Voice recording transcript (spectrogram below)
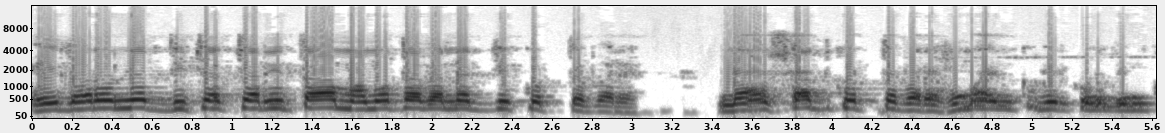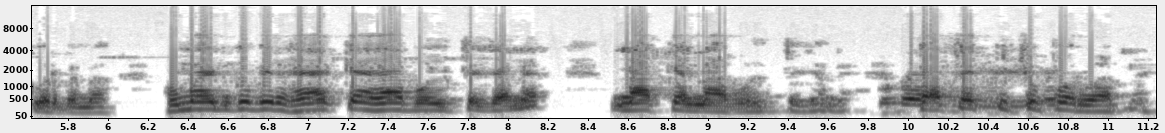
এই ধরনের দ্বিচাচারিতা মমতা ব্যানার্জি করতে পারে, নওশাদ করতে পারে, হুমায়ুন কবির কোনোদিন করবে না। হুমায়ুন কবির হ্যাঁ কে হ্যাঁ বলতে জানে, না কে না বলতে জানে। তাতে কিছু পড়ুয়ার নেই।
